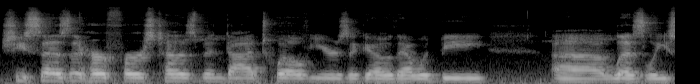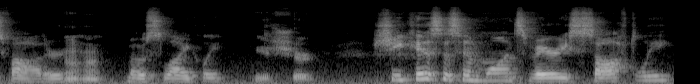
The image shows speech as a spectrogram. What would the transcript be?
She says that her first husband died 12 years ago. That would be uh, Leslie's father, Uh-huh. most likely. Yeah, sure. She kisses him once very softly.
